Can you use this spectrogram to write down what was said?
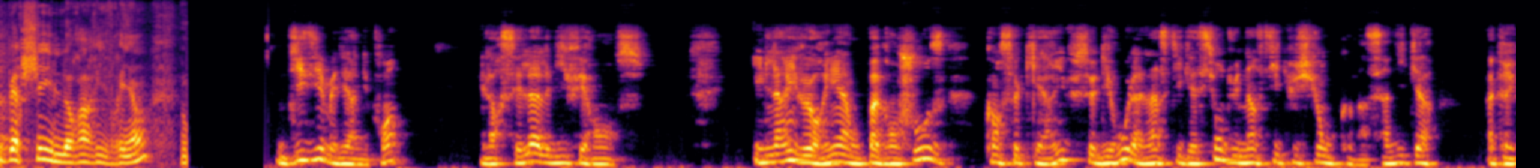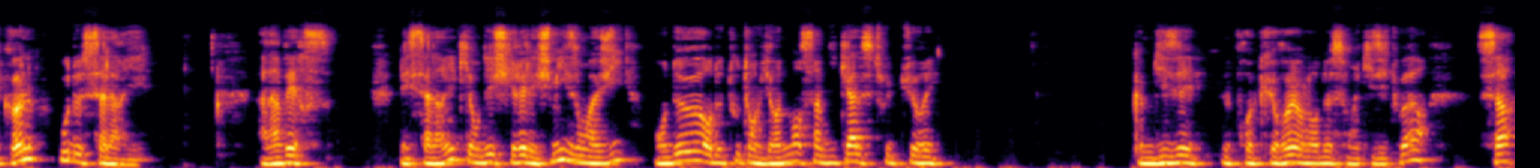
perché, il leur arrive rien. Dixième et dernier point, alors c'est là la différence. Il n'arrive rien ou pas grand-chose quand ce qui arrive se déroule à l'instigation d'une institution, comme un syndicat, agricole ou de salariés. À l'inverse, les salariés qui ont déchiré les chemises ont agi en dehors de tout environnement syndical structuré. Comme disait le procureur lors de son réquisitoire, ça,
